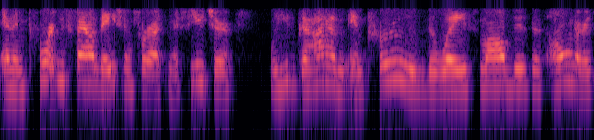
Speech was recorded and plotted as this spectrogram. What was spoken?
an important foundation for us in the future, we've got to improve the way small business owners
